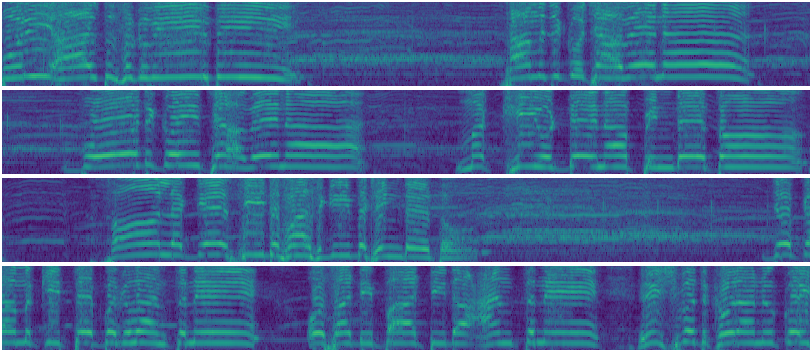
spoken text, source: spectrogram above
ਬੁਰੀ ਹਾਲਤ ਸੁਖਵੀਰ ਦੀ। ਸਮਝ ਕੁਛ ਆਵੇ ਨਾ, ਵੋਟ ਕੋਈ ਥਿਆਵੇ ਨਾ, ਮੱਖੀ ਉੱਡੇ ਨਾ ਪਿੰਡੇ ਤੋਂ, ਸੌ ਲੱਗੇ ਸੀਟ ਫਸ ਗਈ ਬਠਿੰਡੇ ਤੋਂ। ਜੋ ਕੰਮ ਕੀਤੇ ਭਗਵੰਤ ਨੇ, ਉਹ ਸਾਡੀ ਪਾਰਟੀ ਦਾ ਅੰਤ ਨੇ। ਰਿਸ਼ਵਤਖੋਰਾਂ ਨੂੰ ਕੋਈ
